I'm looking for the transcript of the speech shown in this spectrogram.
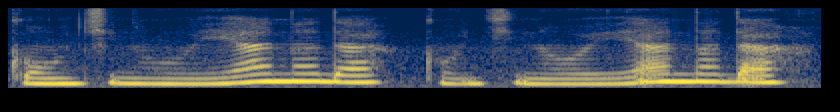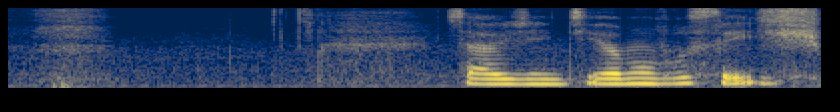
Continue a nadar, continue a nadar. Tchau, gente. Amo vocês.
